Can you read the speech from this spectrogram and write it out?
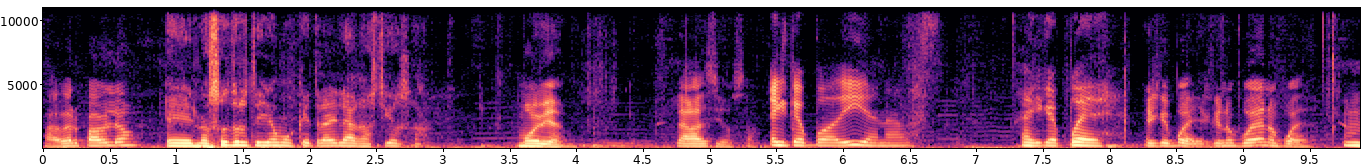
A ver, Pablo. Eh, nosotros teníamos que traer la gaseosa. Muy bien. La gaseosa. El que podía, nada más. El que puede. El que puede, el que no puede, no puede. Mm.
